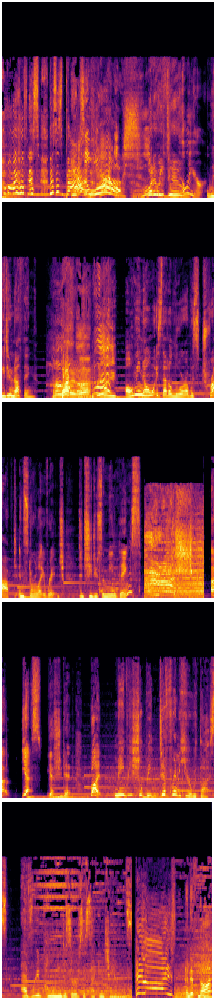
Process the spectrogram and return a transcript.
Oh my hoofness! This is bad! What do we do? Familiar. We do nothing. Really? All we know is that Allura was trapped in Starlight Ridge. Did she do some mean things? Yes! Uh, yes. Yes, she did. But maybe she'll be different here with us. Every pony deserves a second chance. He lies! And if not,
